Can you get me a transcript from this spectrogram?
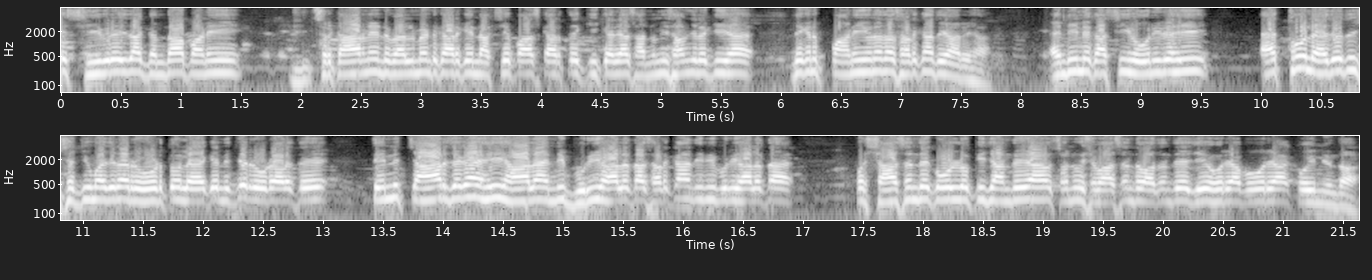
ਇਹ ਸੀਵਰੇਜ ਦਾ ਗੰਦਾ ਪਾਣੀ, ਸਰਕਾਰ ਨੇ ਡਿਵੈਲਪਮੈਂਟ ਕਰਕੇ ਨਕਸ਼ੇ ਪਾਸ ਕਰਤੇ, ਕੀ ਕਰਿਆ ਸਾਨੂੰ ਨਹੀਂ ਸਮਝ ਲੱਗੀ ਹੈ। ਲੇਕਿਨ ਪਾਣੀ ਉਹਨਾਂ ਦਾ ਸੜਕਾਂ ਤੇ ਆ ਰਿਹਾ। ਇੰਨੀ ਨਿਕਾਸੀ ਹੋ ਨਹੀਂ ਰਹੀ। ਇੱਥੋਂ ਲੈ ਜਾਓ ਤੁਸੀਂ ਛੱਜੂ ਮਾਜਰਾ ਰੋਡ ਤੋਂ ਲੈ ਕੇ ਨਿੱਜਰ ਰੋਡ ਵਾਲੇ ਤੇ। ਤਿੰਨ ਚਾਰ ਜਗ੍ਹਾ ਇਹੀ ਹਾਲ ਹੈ ਇੰਨੀ ਬੁਰੀ ਹਾਲਤ ਆ, ਸੜਕਾਂ ਦੀ ਵੀ ਬੁਰੀ ਹਾਲਤ ਹੈ ਪ੍ਰਸ਼ਾਸਨ ਦੇ ਕੋਲ ਲੋਕੀ ਜਾਂਦੇ ਆ, ਸਾਨੂੰ ਵਿਸ਼ਵਾਸਨ ਦਵਾ ਦਿੰਦੇ ਆ, ਜੇ ਹੋ ਰਿਹਾ ਉਹ ਹੋ ਰਿਹਾ, ਕੋਈ ਨਹੀਂ ਹੁੰਦਾ।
